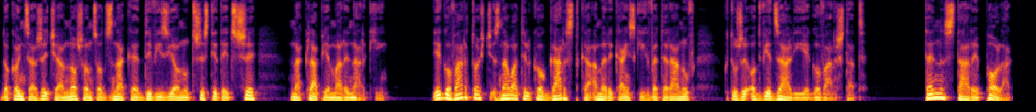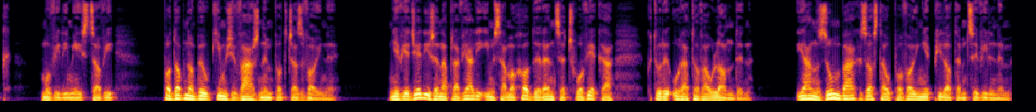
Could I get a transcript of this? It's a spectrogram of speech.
do końca życia nosząc odznakę dywizjonu 303 na klapie marynarki. Jego wartość znała tylko garstka amerykańskich weteranów, którzy odwiedzali jego warsztat. Ten stary Polak, mówili miejscowi, podobno był kimś ważnym podczas wojny. Nie wiedzieli, że naprawiali im samochody ręce człowieka, który uratował Londyn. Jan Zumbach został po wojnie pilotem cywilnym.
